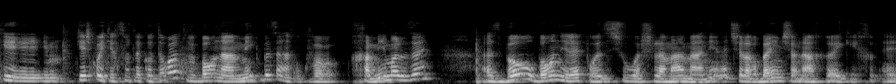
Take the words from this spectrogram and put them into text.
כי, כי יש פה התייחסות לכותרות ובואו נעמיק בזה, אנחנו כבר חמים על זה, אז בואו בוא נראה פה איזושהי השלמה מעניינת של 40 שנה אחרי, אה,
